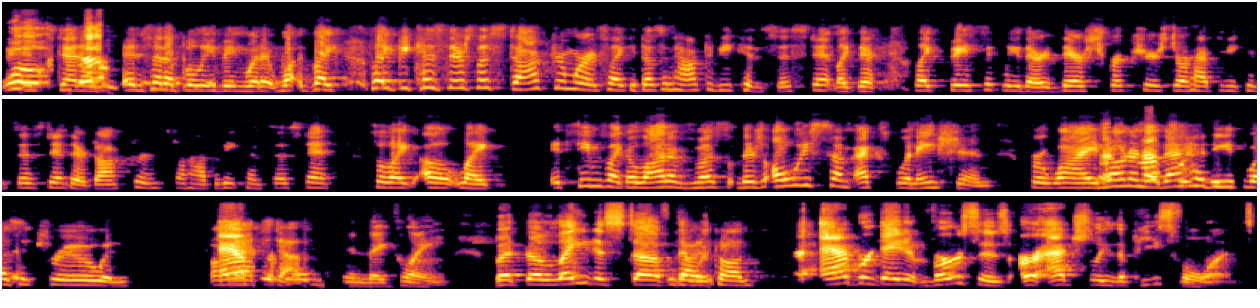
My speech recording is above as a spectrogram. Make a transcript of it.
Well, instead of instead of believing what it was like like because there's this doctrine where it's like it doesn't have to be consistent like they're like basically their their scriptures don't have to be consistent their doctrines don't have to be consistent. So like oh like it seems like a lot of Muslim, there's always some explanation for why no no no that hadith wasn't true and all that stuff. They claim. But the latest stuff that that was called? the abrogated verses are actually the peaceful ones.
